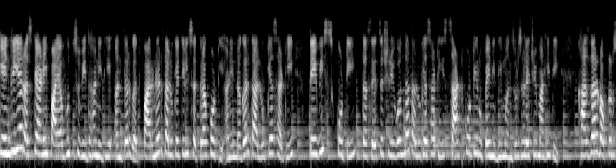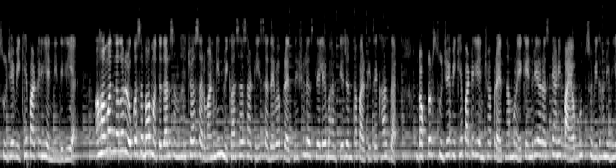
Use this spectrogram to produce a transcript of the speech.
केंद्रीय रस्ते आणि पायाभूत सुविधा निधी अंतर्गत पारनेर तालुक्यातील सतरा कोटी आणि नगर तालुक्यासाठी तेवीस कोटी तसेच श्रीगोंदा तालुक्यासाठी साठ कोटी रुपये निधी मंजूर झाल्याची माहिती खासदार डॉक्टर सुजय विखे पाटील यांनी दिली आहे. अहमदनगर लोकसभा मतदारसंघाच्या सर्वांगीण विकासासाठी सदैव प्रयत्नशील असलेले भारतीय जनता पार्टीचे खासदार डॉक्टर सुजय विखे पाटील यांच्या प्रयत्नामुळे केंद्रीय रस्ते आणि पायाभूत सुविधा निधी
